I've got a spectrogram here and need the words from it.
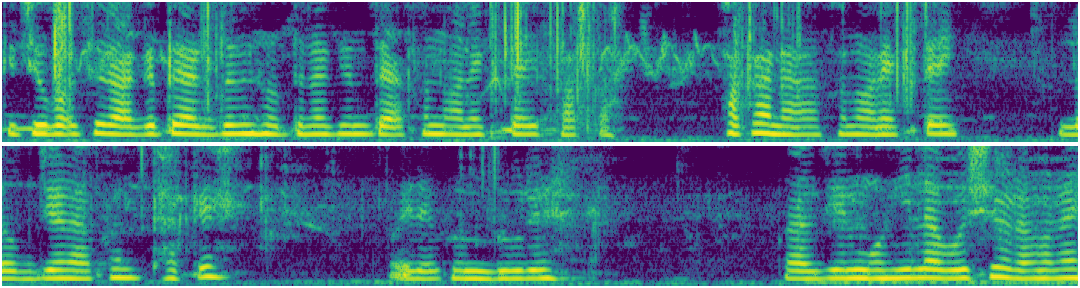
কিছু বছর আগে তো একদমই হতো না কিন্তু এখন অনেকটাই ফাঁকা। ফাঁকা না এখন অনেকটাই লোকজন এখন থাকে। ওই দেখুন দূরে কয়েকজন মহিলা বসে ওরা মানে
